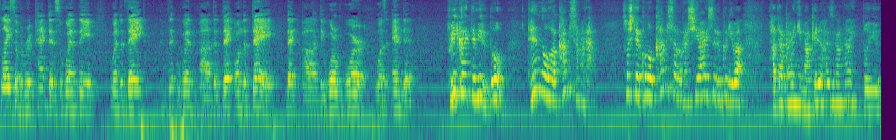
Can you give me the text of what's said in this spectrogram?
place of repentance when the when the day the, when uh, the day on the day that uh, the world war was ended. 振り返ってみると 天皇は神様だそしてこの神様が支配する国は戦いに負けるはずがないという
